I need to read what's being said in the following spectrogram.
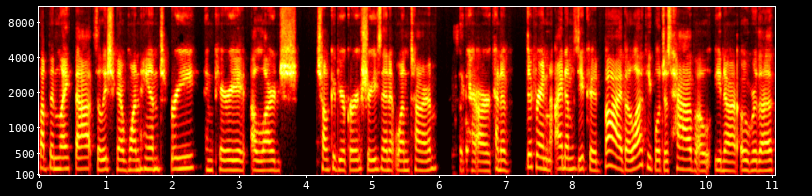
something like that. So at least you can have one hand free and carry a large chunk of your groceries in at one time. So there are kind of different items you could buy, but a lot of people just have a you know over the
